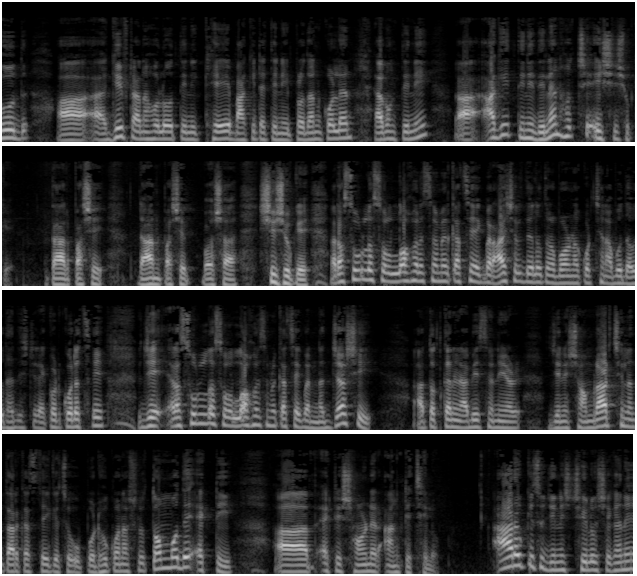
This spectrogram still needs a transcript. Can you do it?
দুধ গিফট আনা হলো। তিনি খেয়ে বাকিটা তিনি প্রদান করলেন এবং তিনি আগে তিনি দিলেন হচ্ছে এই শিশুকে। তার পাশে, ডান পাশে বসা শিশুকে। রাসুল্লাহ সাল্লাহামের কাছে একবার আয়সরদ বর্ণনা করছেন, আবু দাউদ হাদিসটি রেকর্ড করেছে যে রাসুল্লাহ সাল্লাহামের কাছে একবার নাজ্জাসী তৎকালীন আবিসানিয়ার যিনি সম্রাট ছিলেন, তার কাছ থেকে কিছু উপঢৌকন আসলো। তম্মদে একটি একটি স্বর্ণের আংটি ছিল। আরও কিছু জিনিস ছিল সেখানে।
